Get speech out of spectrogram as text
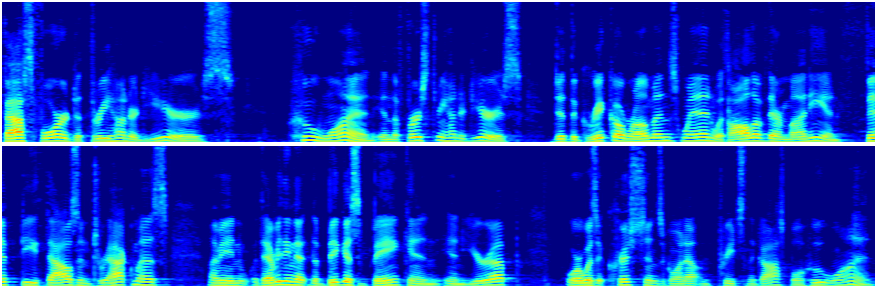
Fast forward to 300 years, who won in the first 300 years? Did the Greco Romans win with all of their money and 50,000 drachmas? I mean, with everything that the biggest bank in, in Europe? Or was it Christians going out and preaching the gospel? Who won?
